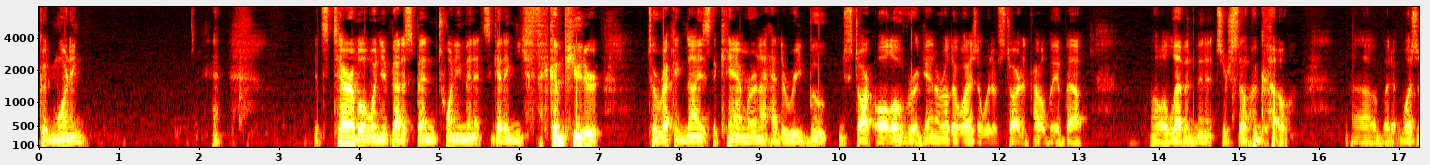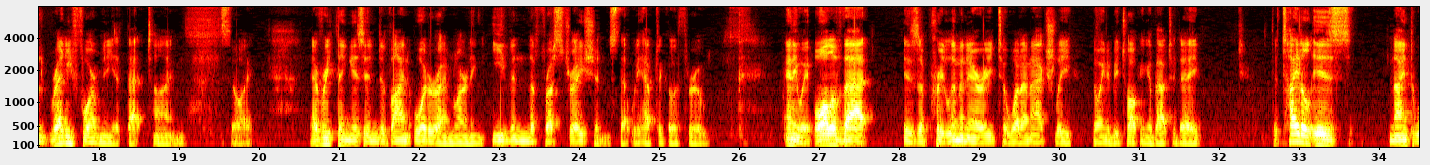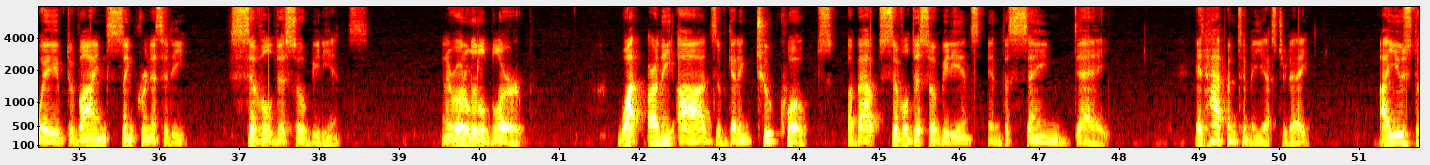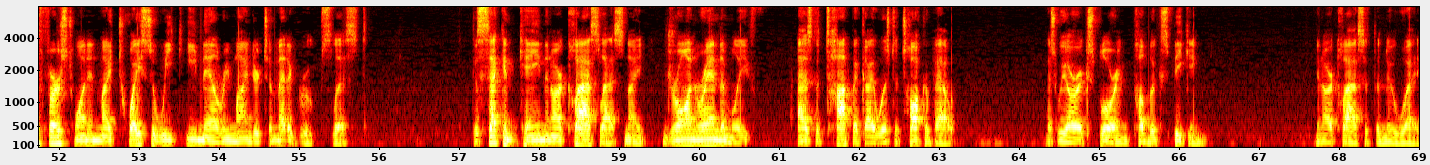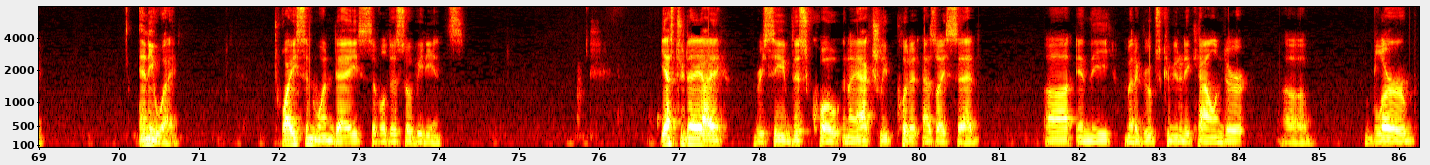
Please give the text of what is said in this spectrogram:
Good morning. It's terrible when you've got to spend 20 minutes getting the computer to recognize the camera and I had to reboot and start all over again or otherwise I would have started probably about oh, 11 minutes or so ago. Uh, but it wasn't ready for me at that time. So I, everything is in divine order I'm learning, even the frustrations that we have to go through. Anyway, all of that is a preliminary to what I'm actually going to be talking about today. The title is Ninth Wave Divine Synchronicity Civil Disobedience. And I wrote a little blurb. What are the odds of getting two quotes about civil disobedience in the same day? It happened to me yesterday. I used the first one in my twice a week email reminder to metagroups list. The second came in our class last night, drawn randomly as the topic I was to talk about as we are exploring public speaking in our class at the New Way. Anyway, twice in one day, civil disobedience. Yesterday I received this quote, and I actually put it, as I said, uh, in the Metagroups community calendar uh, blurb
